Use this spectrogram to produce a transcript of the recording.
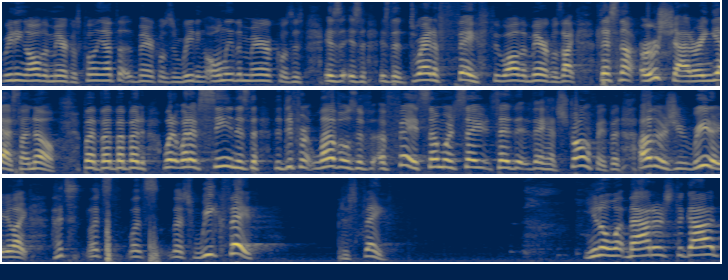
reading all the miracles, pulling out the miracles and reading only the miracles is, is, is, is the thread of faith through all the miracles. Like, that's not earth shattering, yes, I know. But, but, but, but what, what I've seen is the, the different levels of, of faith. Some would say, say that they had strong faith, but others, you read it, you're like, that's, that's, that's, that's weak faith. But it's faith. You know what matters to God?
